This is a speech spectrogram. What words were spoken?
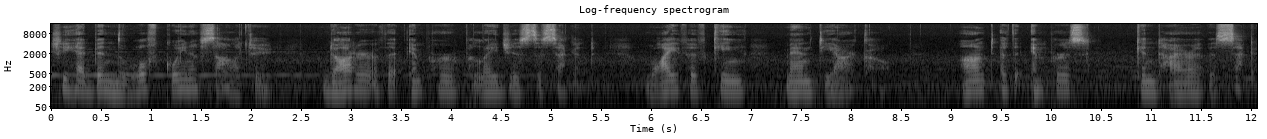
she had been the Wolf Queen of Solitude, daughter of the Emperor Pelagius II, wife of King Mantiarco, aunt of the Empress Kintyra II,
